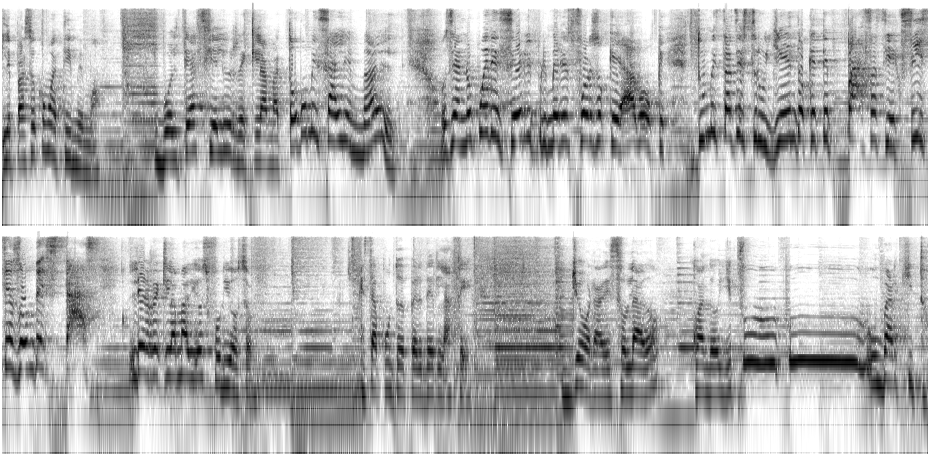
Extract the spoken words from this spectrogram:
le pasó como a ti, Memo voltea al cielo y reclama, todo me sale mal. O sea, no puede ser el primer esfuerzo que hago, que tú me estás destruyendo, ¿qué te pasa si existes? ¿Dónde estás? Le reclama Dios furioso. Está a punto de perder la fe. Llora desolado cuando oye un barquito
